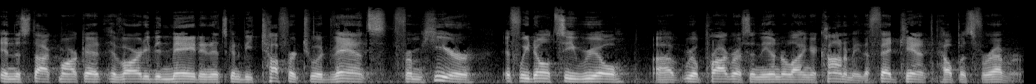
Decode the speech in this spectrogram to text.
in the stock market have already been made, and it's going to be tougher to advance from here if we don't see real, uh, real progress in the underlying economy. The Fed can't help us forever.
